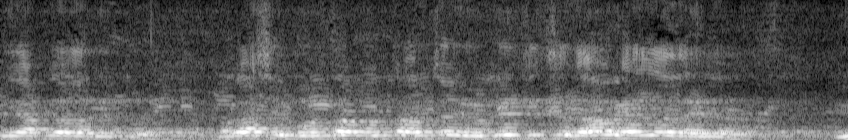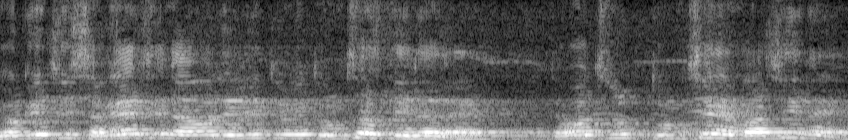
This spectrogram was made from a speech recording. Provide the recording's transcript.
मी आपल्याला देतो. मग असे बोलता बोलता आमच्या योगेजीचं नाव घ्यायला राहिलं योगेची सगळ्याची नावं लिहिली तुम्ही तुमचंच लिहिलेलं आहे. तेव्हा चूक तुमची आहे माझी नाही.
